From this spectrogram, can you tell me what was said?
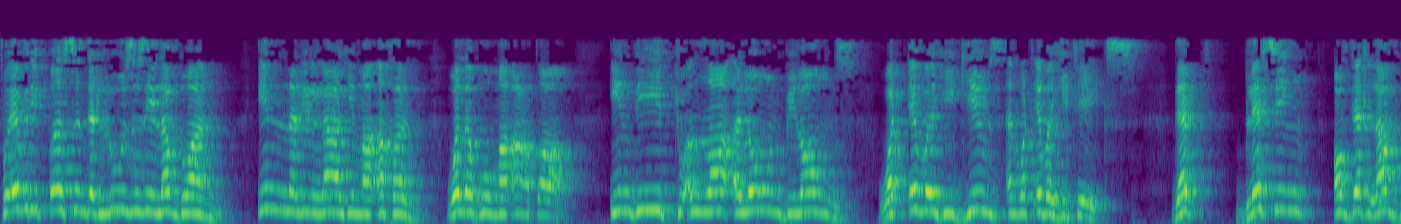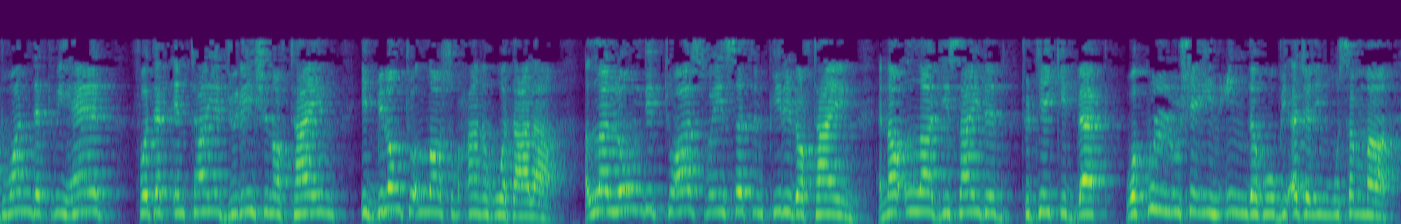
for every person that loses a loved one. Inna lillahi ma akhad, walahu ma a'ta. Indeed, to Allah alone belongs whatever He gives and whatever He takes. That blessing of that loved one that we had for that entire duration of time, it belonged to Allah subhanahu wa ta'ala. Allah loaned it to us for a certain period of time, and now Allah decided to take it back. وَكُلُّ شَيْءٍ إِنْدَهُ بِأَجَلٍ مُسَمَّى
